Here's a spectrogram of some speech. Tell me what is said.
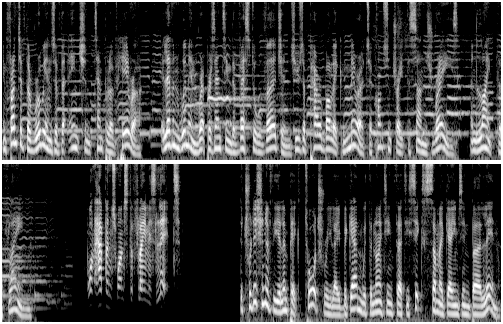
In front of the ruins of the ancient temple of Hera, 11 women representing the Vestal Virgins use a parabolic mirror to concentrate the sun's rays and light the flame. What happens once the flame is lit? The tradition of the Olympic torch relay began with the 1936 Summer Games in Berlin,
